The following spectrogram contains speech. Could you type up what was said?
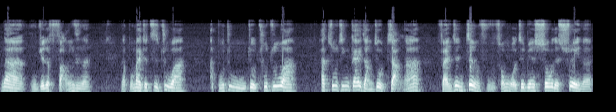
那你觉得房子呢？那不卖就自住啊，啊不住就出租啊，啊租金该涨就涨啊，反正政府从我这边收的税呢。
